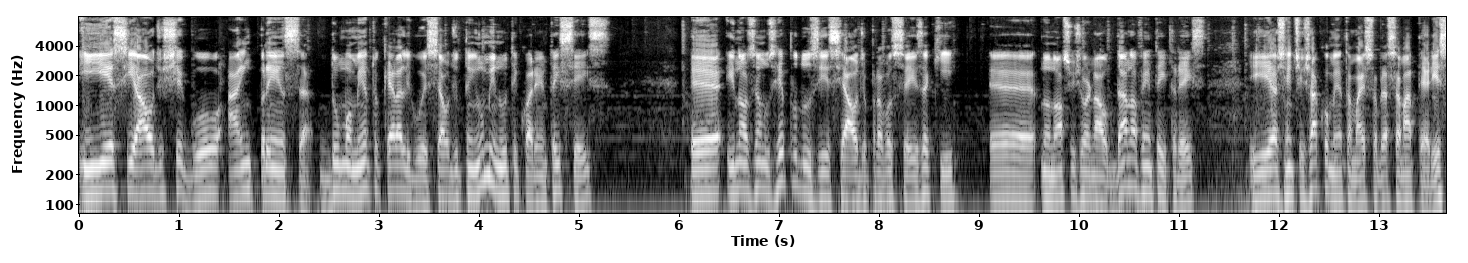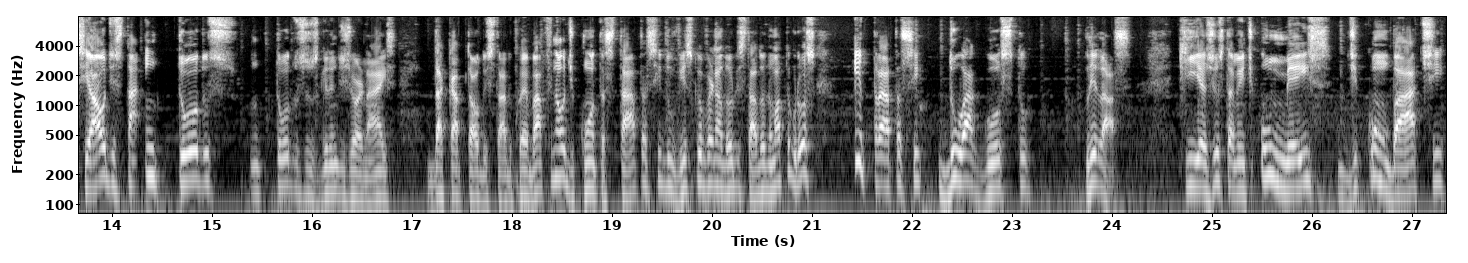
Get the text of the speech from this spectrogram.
E esse áudio chegou à imprensa do momento que ela ligou. Esse áudio tem 1 minuto e 46. É, e nós vamos reproduzir esse áudio para vocês aqui é, no nosso jornal da 93 e a gente já comenta mais sobre essa matéria. Esse áudio está em todos, em todos os grandes jornais da capital do estado do Cuiabá. Afinal de contas, trata-se do vice-governador do estado do Mato Grosso e trata-se do Agosto Lilás, que é justamente um mês de combate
